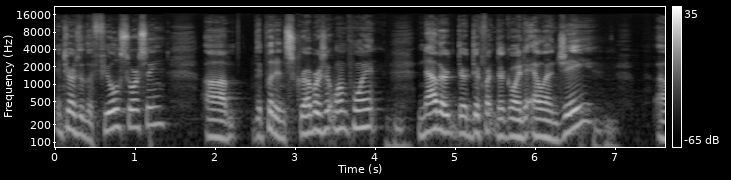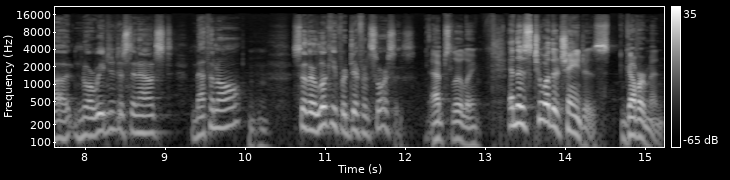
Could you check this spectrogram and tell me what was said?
in terms of the fuel sourcing. Um, they put in scrubbers at one point. Now they're they're different. They're going to LNG. Uh, Norwegian just announced methanol. So they're looking for different sources. Absolutely. And there's two other changes. Government.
